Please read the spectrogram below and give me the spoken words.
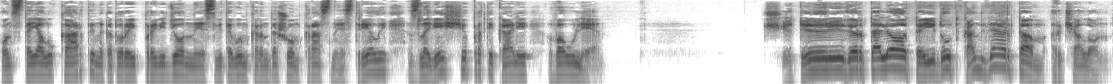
Он стоял у карты, на которой проведенные световым карандашом красные стрелы зловеще протыкали в ауле. «Четыре вертолета идут конвертом!» — рычал он.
